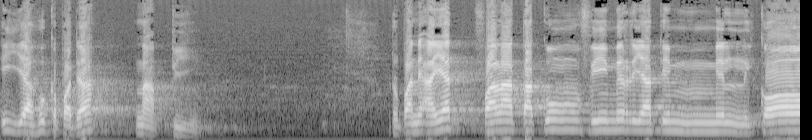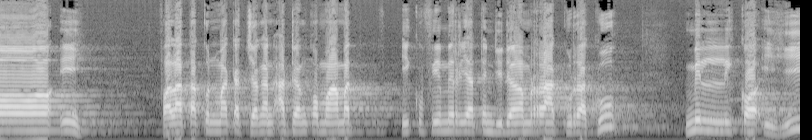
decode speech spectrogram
iyahu kepada nabi rupanya ayat fala takum fi miryatim milqai fala takun maka jangan ada engkau Muhammad iku fi miryatin di dalam ragu-ragu milqaihi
